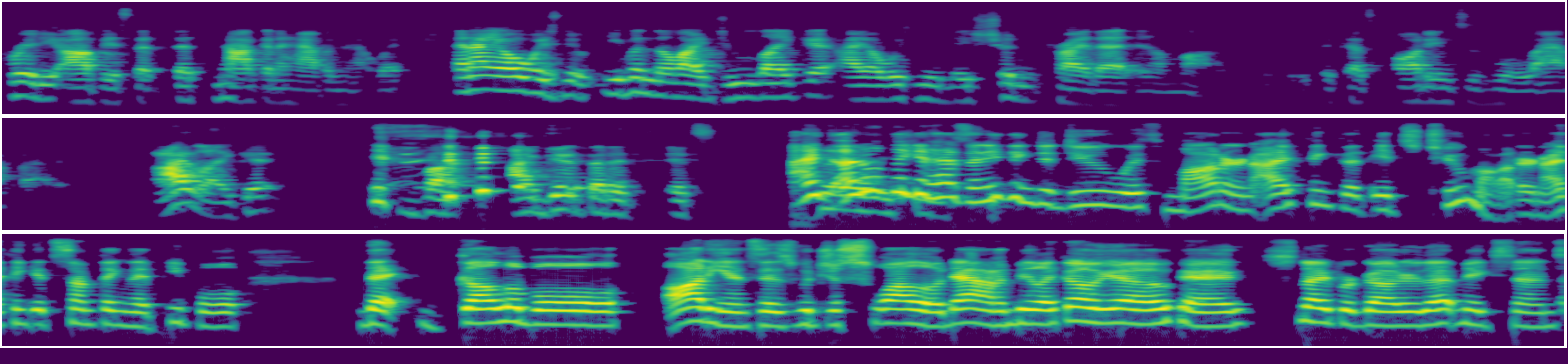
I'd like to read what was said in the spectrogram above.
pretty obvious that that's not going to happen that way. And I always knew, even though I do like it, I always knew they shouldn't try that in a modern movie because audiences will laugh at it. I like it, but I get that it's it's I, I don't think it has anything to do with modern. I think that it's too modern. I think it's something that people that gullible audiences would just swallow down and be like, oh yeah, okay, sniper got her. That makes sense.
